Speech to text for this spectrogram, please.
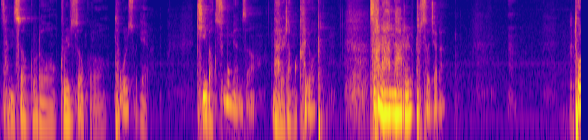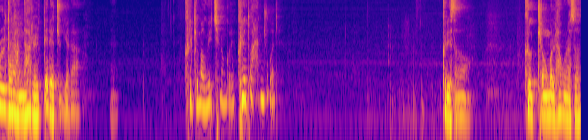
산속으로 굴속으로 토굴 속에 뒤에 막 숨으면서 나를 좀 가려 산아 나를 부서져라. 돌들아 나를 때려 죽여라. 그렇게 막 외치는 거예요. 그래도 안 죽어져요 그래서 그 경험을 하고 나서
